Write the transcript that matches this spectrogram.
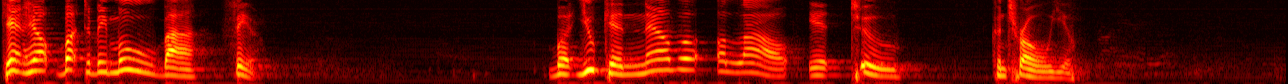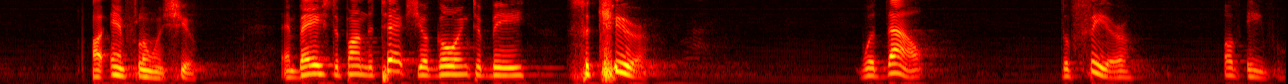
Can't help but to be moved by fear. But you can never allow it to control you or influence you. And based upon the text, you're going to be secure without the fear of evil.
